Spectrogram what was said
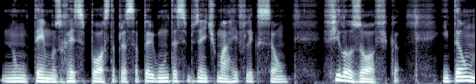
não temos resposta para essa pergunta, é simplesmente uma reflexão filosófica. Então,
